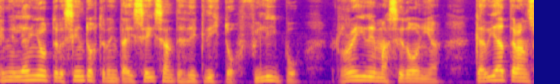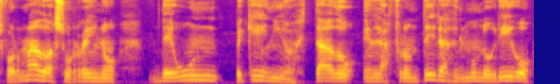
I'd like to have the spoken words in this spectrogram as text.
En el año 336 a.C., Filipo, rey de Macedonia, que había transformado a su reino de un pequeño estado en las fronteras del mundo griego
